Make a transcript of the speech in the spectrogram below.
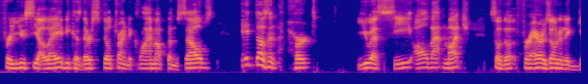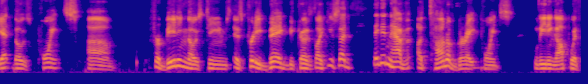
for UCLA because they're still trying to climb up themselves. It doesn't hurt USC all that much. So the for Arizona to get those points um, for beating those teams is pretty big because, like you said, they didn't have a ton of great points leading up with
